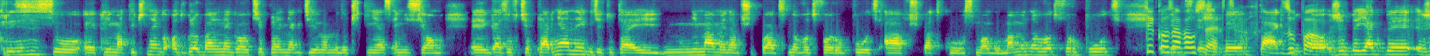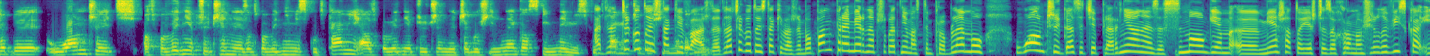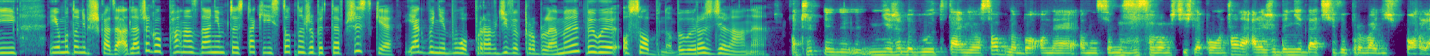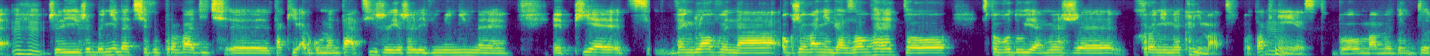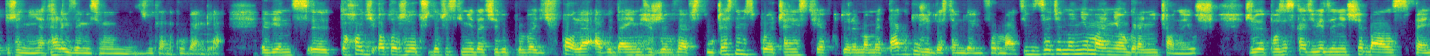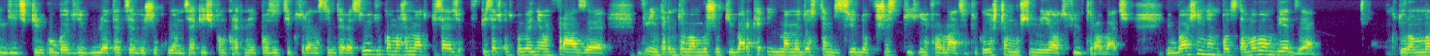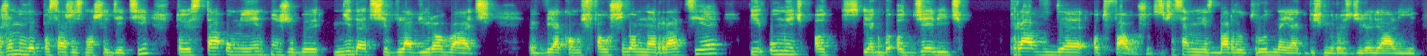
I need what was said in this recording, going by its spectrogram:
kryzysu e, klimatycznego, od globalnego ocieplenia, gdzie mamy do czynienia z emisją e, gazów cieplarnianych, gdzie tutaj nie mamy na przykład nowotworu płuc, a w przypadku smogu mamy nowotwór płuc. Tylko zawał żeby, serca. Tak, tylko żeby jakby, żeby łączyć odpowiednie przyczyny z odpowiednimi skutkami, a odpowiednie przyczyny czegoś innego z innymi skutkami. A dlaczego to jest takie innego. ważne? Dlaczego to jest takie ważne? Bo pan premier na przykład nie ma z tym problemu, łączy gazy cieplarniane ze smogiem, y, miesza to jeszcze z ochroną środowiska i jemu to nie przeszkadza. A dlaczego pana zdaniem to jest takie istotne, żeby te wszystkie, jakby nie było, prawdziwe problemy były osobno, były rozdzielane? Znaczy, y, nie żeby były totalnie osobno, bo one, one są ze sobą ściśle połączone, ale żeby nie dać się wyprowadzić w pole. Mhm. Czyli żeby nie dać się wyprowadzić y, takiej argumentacji, że jeżeli wymienimy y, piec węglowy na ogrzewanie gazowe, to spowodujemy, że chronimy klimat, bo tak nie jest, bo mamy do, do czynienia dalej z emisją dwutlenku węgla. Więc y, to chodzi o to, żeby przede wszystkim nie dać się wyprowadzić w pole, a wydaje mi się, że we współczesnym społeczeństwie, w którym mamy tak duży dostęp do informacji, w zasadzie no niemal nieograniczony już, żeby pozyskać wiedzę nie trzeba spędzić kilku godzin w bibliotece wyszukując jakiejś konkretnej pozycji, która nas interesuje, tylko możemy odpisać, wpisać odpowiednią frazę w internetową wyszukiwarkę i mamy dostęp do wszystkich informacji, tylko jeszcze musimy je odfiltrować. I właśnie tą podstawową wiedzę, którą możemy wyposażyć nasze dzieci, to jest ta umiejętność, żeby nie dać się wlawirować w jakąś fałszywą narrację i umieć od, jakby oddzielić prawdę od fałszu. Czasami jest bardzo trudne, jakbyśmy rozdzielali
